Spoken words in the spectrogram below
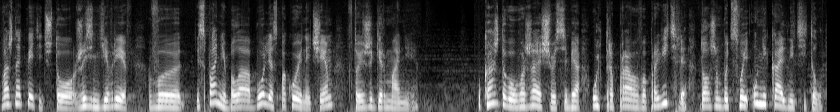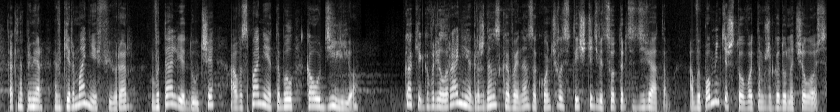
важно отметить, что жизнь евреев в Испании была более спокойной, чем в той же Германии. У каждого уважающего себя ультраправого правителя должен быть свой уникальный титул, как, например, в Германии фюрер, в Италии Дуче, а в Испании это был Каудильо. Как я говорил ранее, гражданская война закончилась в 1939 А вы помните, что в этом же году началось?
